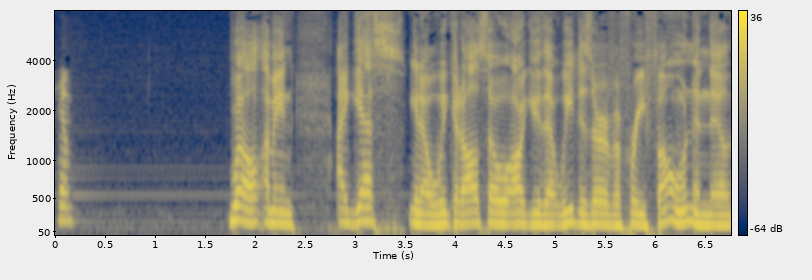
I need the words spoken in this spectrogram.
Tim? Well, I mean, I guess you know we could also argue that we deserve a free phone, and there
